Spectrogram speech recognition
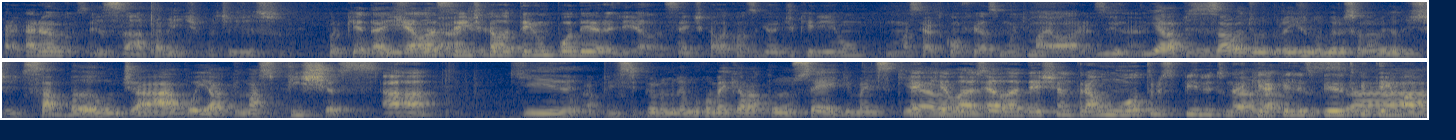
pra caramba, assim. Exatamente, a partir disso. Porque daí ela sente que ela tem um poder ali, ela sente que ela conseguiu adquirir um- uma certa confiança muito maior, assim, E, né? e ela precisava de um grande número, se eu não me engano, de sabão, de água, e ela tem umas fichas Aham. Que, a princípio, eu não me lembro como é que ela consegue, mas que É ela... que ela, ela deixa entrar um outro espírito, né? que é aquele espírito que tem uma exato,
